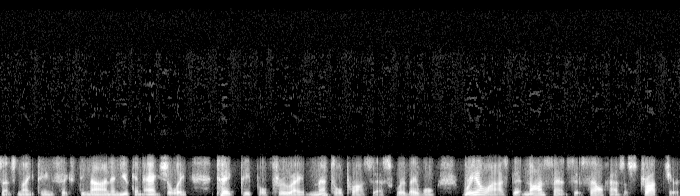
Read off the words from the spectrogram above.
since 1969, and you can actually take people through a mental process where they will realize that nonsense itself has a structure,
